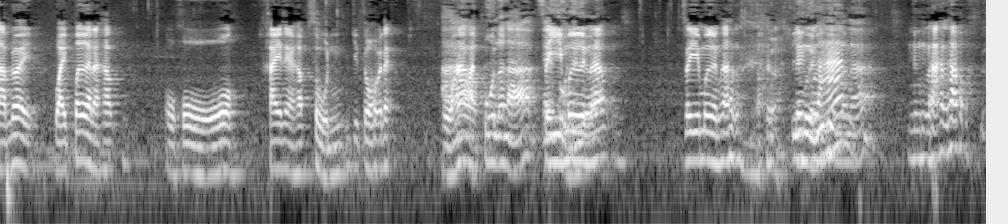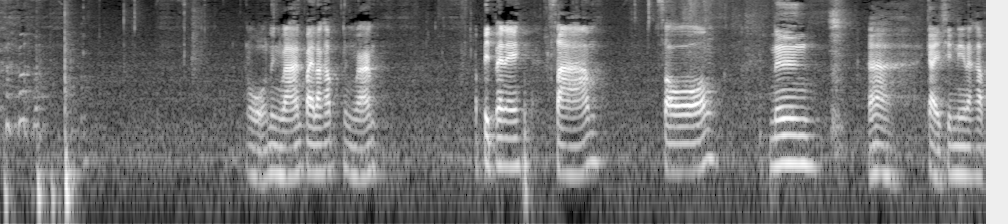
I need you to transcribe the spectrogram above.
ตามด้วยไวเปอร์นะครับ โอ้โห ใครเนี่ยครับศูนย์กี่ตัววะเนี่ยโอ้โหห้าพันพูดแล้วนะสี่หมื่นครับสี่หมื่นครับสี่หมื่นหนึ่งล้านแล้วนะหนึ่งล้านแล้ว โอ้โหหนึ่งล้านไปแล้วครับหนึ่งล้านปิดไปในสามสองหนึ่งอ่า ไก่ชิ้นนี้นะครับ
